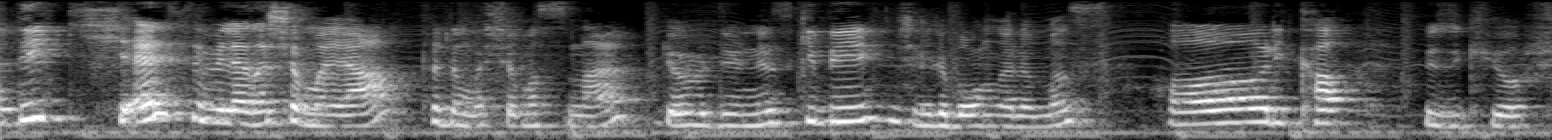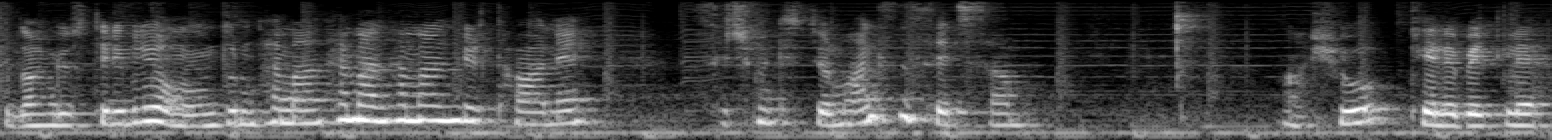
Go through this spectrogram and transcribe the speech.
Geldik en sevilen aşamaya, tadım aşamasına. Gördüğünüz gibi jelibonlarımız harika gözüküyor. Şuradan gösterebiliyor muyum? Durun hemen hemen hemen bir tane seçmek istiyorum. Hangisini seçsem? Ah, şu kelebekli.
